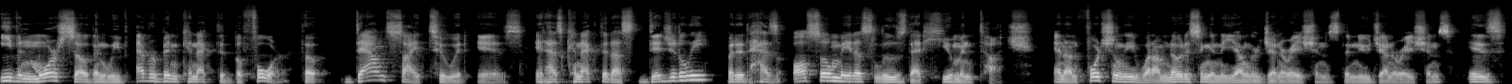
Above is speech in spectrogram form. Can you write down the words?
even more so than we've ever been connected before. The downside to it is it has connected us digitally, but it has also made us lose that human touch. And unfortunately, what I'm noticing in the younger generations, the new generations, is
